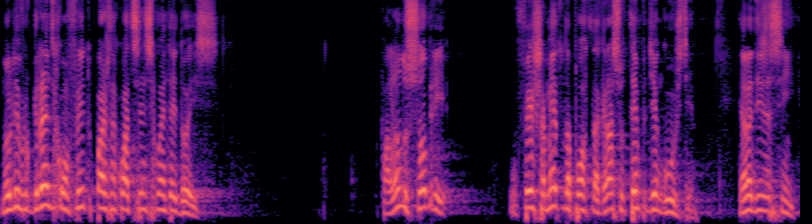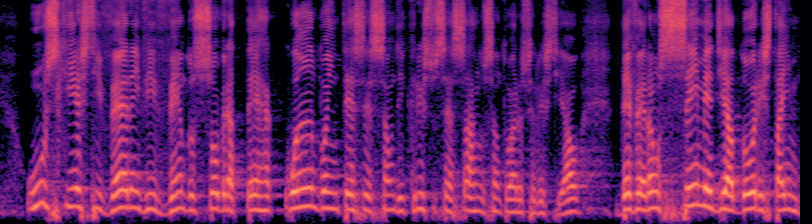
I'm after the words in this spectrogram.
no livro Grande Conflito, página 452. Falando sobre o fechamento da porta da graça, o tempo de angústia. Ela diz assim: Os que estiverem vivendo sobre a terra quando a intercessão de Cristo cessar no santuário celestial, deverão, sem mediador, estar em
